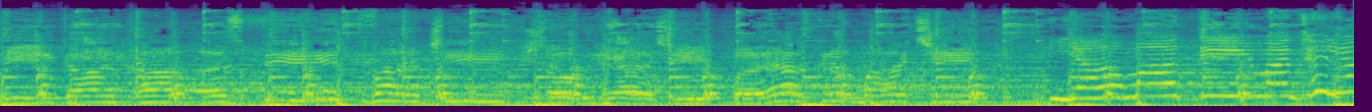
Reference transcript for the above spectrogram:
ही गाथा अस्तित्वाची शौर्याची पराक्रमाची शौर्याची पराक्रमाची. या माती मधल्या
